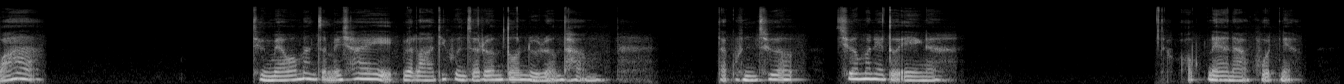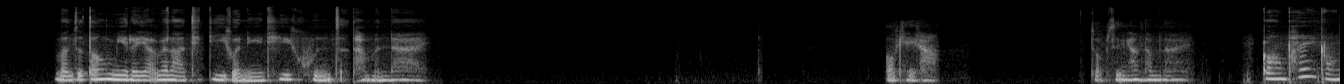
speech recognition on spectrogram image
ว่า ถึงแม้ว่ามันจะไม่ใช่เวลาที่คุณจะเริ่มต้นหรือเริ่มทำแต่คุณเชื่อเชื่อมั่นในตัวเองนะออกในอนาคตเนี่ย มันจะต้องมีระยะเวลาที่ดีกว่านี้ที่คุณจะทำมันได้ โอเคค่ะ จบสิ้นคำทำนาย กองไพ่กอง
